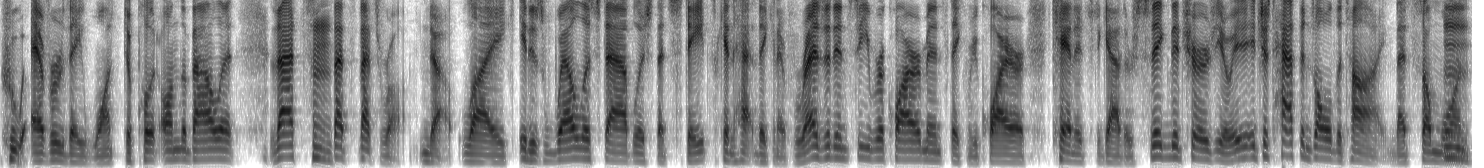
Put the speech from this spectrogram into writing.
whoever they want to put on the ballot. That's hmm. that's that's wrong. No, like it is well established that states can have they can have residency requirements. They can require candidates to gather signatures. You know, it, it just happens all the time that someone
